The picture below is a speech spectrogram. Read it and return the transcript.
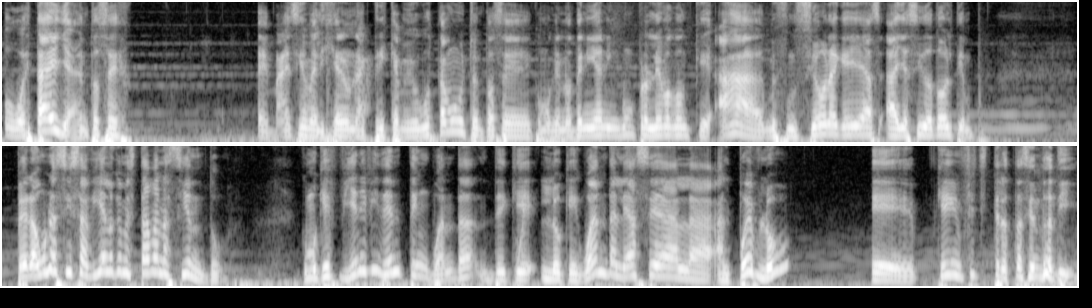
o está ella, entonces... Más encima me eligieron una actriz que a mí me gusta mucho, entonces como que no tenía ningún problema con que, ah, me funciona que ella haya sido todo el tiempo. Pero aún así sabía lo que me estaban haciendo como que es bien evidente en Wanda de que lo que Wanda le hace a la- al pueblo, eh, Kevin Feige te lo está haciendo a ti.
